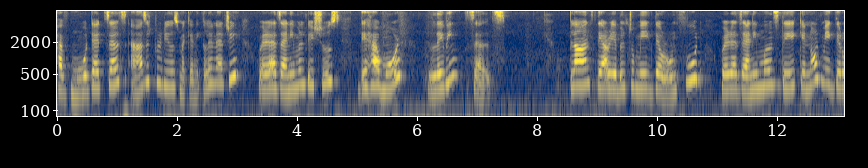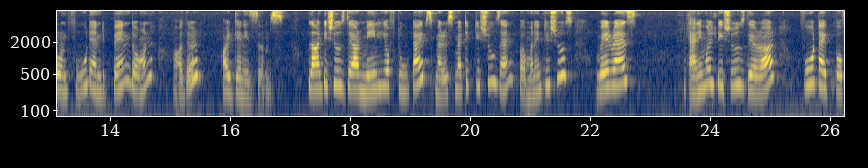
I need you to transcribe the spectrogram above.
have more dead cells as it produce mechanical energy whereas animal tissues they have more living cells. Plants they are able to make their own food whereas animals they cannot make their own food and depend on other organisms. Plant tissues they are mainly of two types meristematic tissues and permanent tissues. Whereas animal tissues there are four type of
